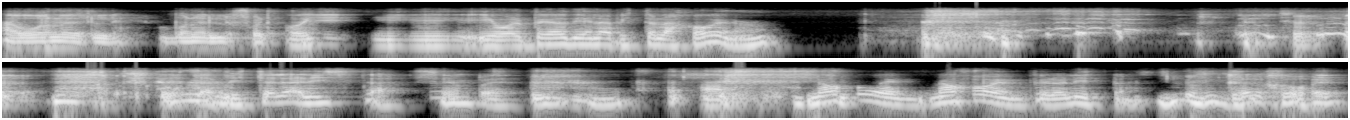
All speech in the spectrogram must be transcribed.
a ponerle, a ponerle fuerte. Oye, y, y Volpeo tiene la pistola joven, ¿no? La pistola lista, siempre. Ah, no joven, no joven, pero lista. Nunca joven.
